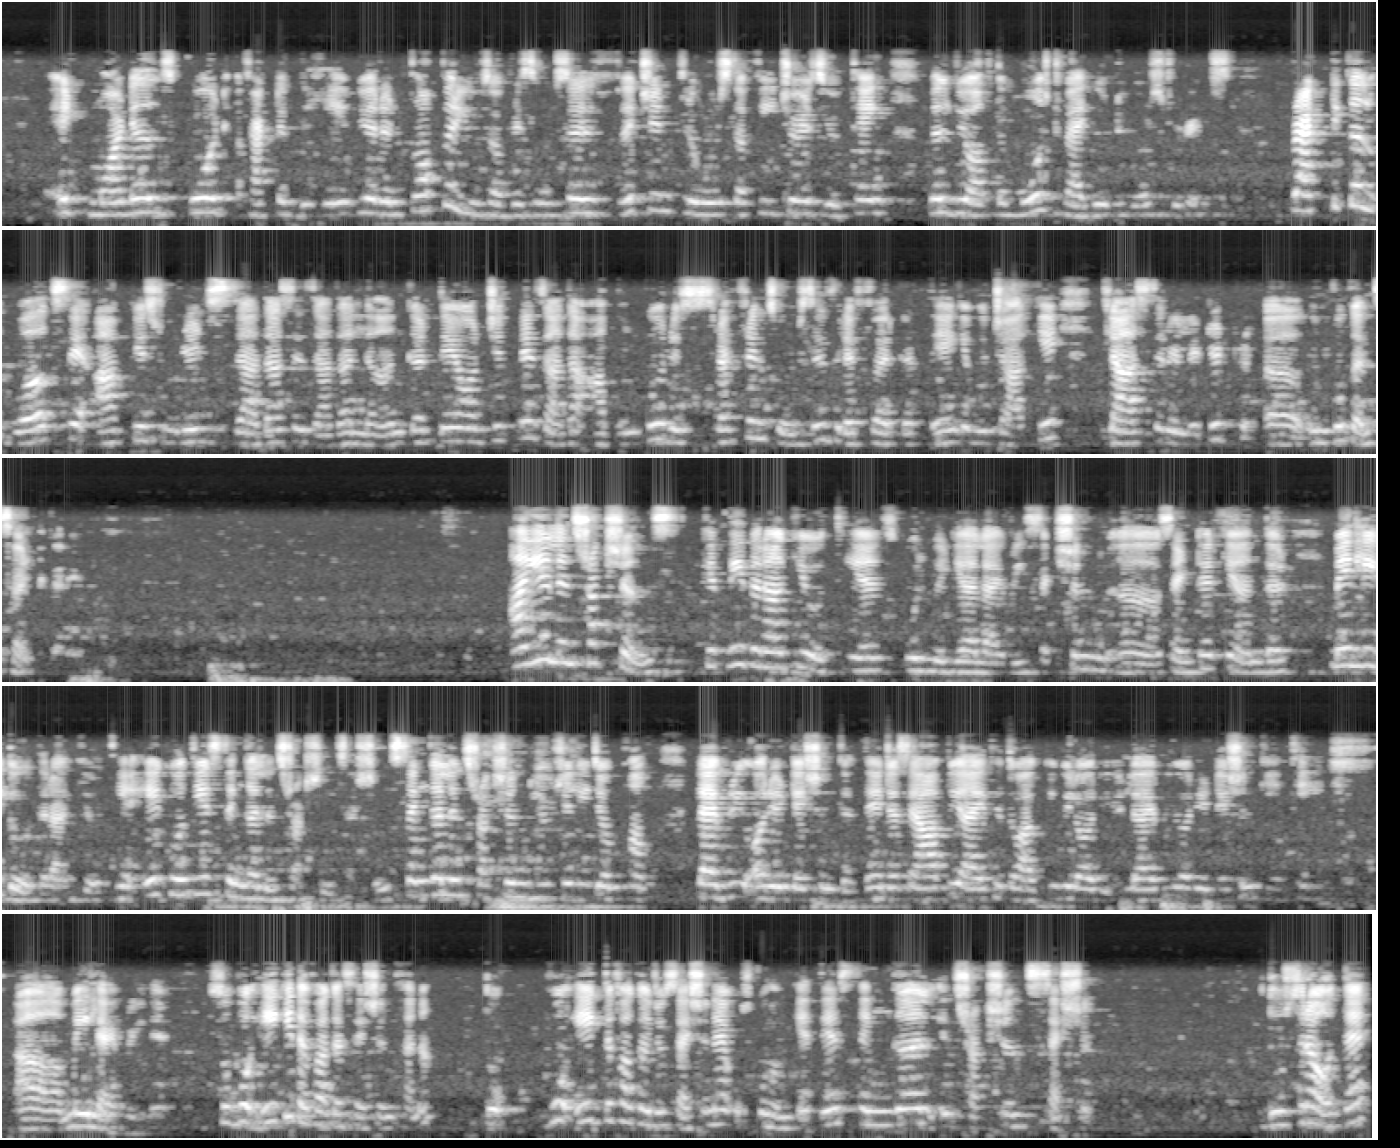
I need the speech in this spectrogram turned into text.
It models good effective behavior and proper use of resources, which includes the features you think will be of the most value to your students. Practical work से आपके students ज़्यादा से ज़्यादा learn करते हैं और जितने ज़्यादा आप उनको रेफरेंस सोर्सेज रेफ़र करते हैं कि वो जाके क्लास से रिलेटेड उनको कंसल्ट करें आई एल इंस्ट्रक्शंस कितनी तरह की होती हैं school media library section center के अंदर? मेनली दो तरह की होती हैं। एक होती है single instruction session single instruction usually जब हम लाइब्रेरी ओरिएंटेशन करते हैं, जैसे आप भी आए थे तो आपकी भी लाइब्रेरी ओरिएंटेशन की थी मेन लाइब्रेरी ने। सो वो एक ही दफ़ा का सेशन था ना? तो वो एक दफ़ा का जो सेशन है, उसको हम कहते हैं सिंगल इंस्ट्रक्शन सेशन दूसरा होता है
